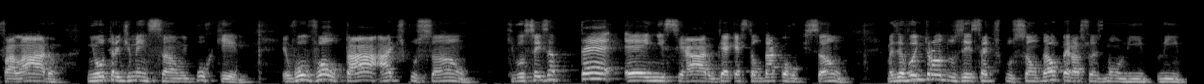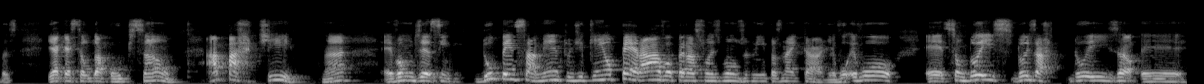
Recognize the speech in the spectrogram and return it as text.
falaram em outra dimensão. E por quê? Eu vou voltar à discussão que vocês até é, iniciaram, que é a questão da corrupção, mas eu vou introduzir essa discussão da Operações Mãos Limpas e a questão da corrupção a partir, né, é, vamos dizer assim, do pensamento de quem operava operações mãos limpas na Itália. Eu vou, eu vou é, são dois, dois, dois é,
